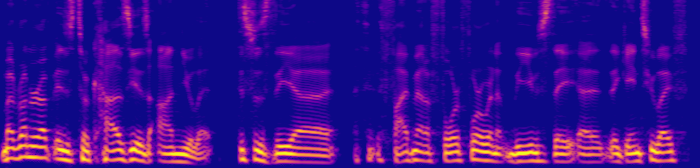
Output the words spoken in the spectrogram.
My runner up is Tocasia's Onulet this was the uh, I think the five mana four four when it leaves they uh, they gain two life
